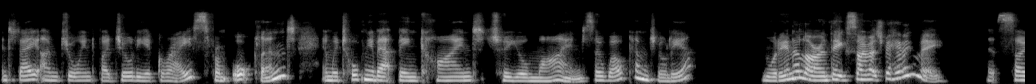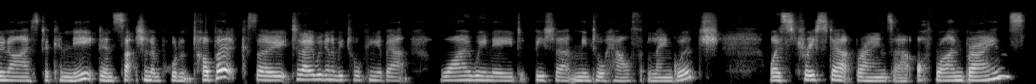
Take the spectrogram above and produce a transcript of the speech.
and today I'm joined by Julia Grace from Auckland, and we're talking about being kind to your mind. So, welcome, Julia. Morena, Lauren. Thanks so much for having me. It's so nice to connect and such an important topic. So, today we're going to be talking about why we need better mental health language, why stressed out brains are offline brains,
